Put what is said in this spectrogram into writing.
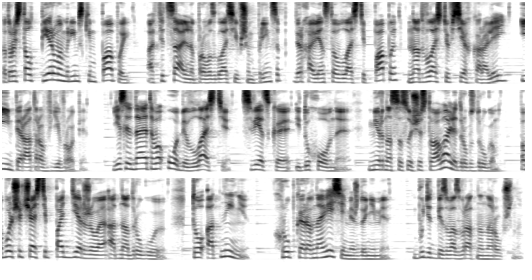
который стал первым римским папой, официально провозгласившим принцип верховенства власти папы над властью всех королей и императоров в Европе. Если до этого обе власти, светская и духовная, мирно сосуществовали друг с другом, по большей части поддерживая одна другую, то отныне хрупкое равновесие между ними будет безвозвратно нарушено.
